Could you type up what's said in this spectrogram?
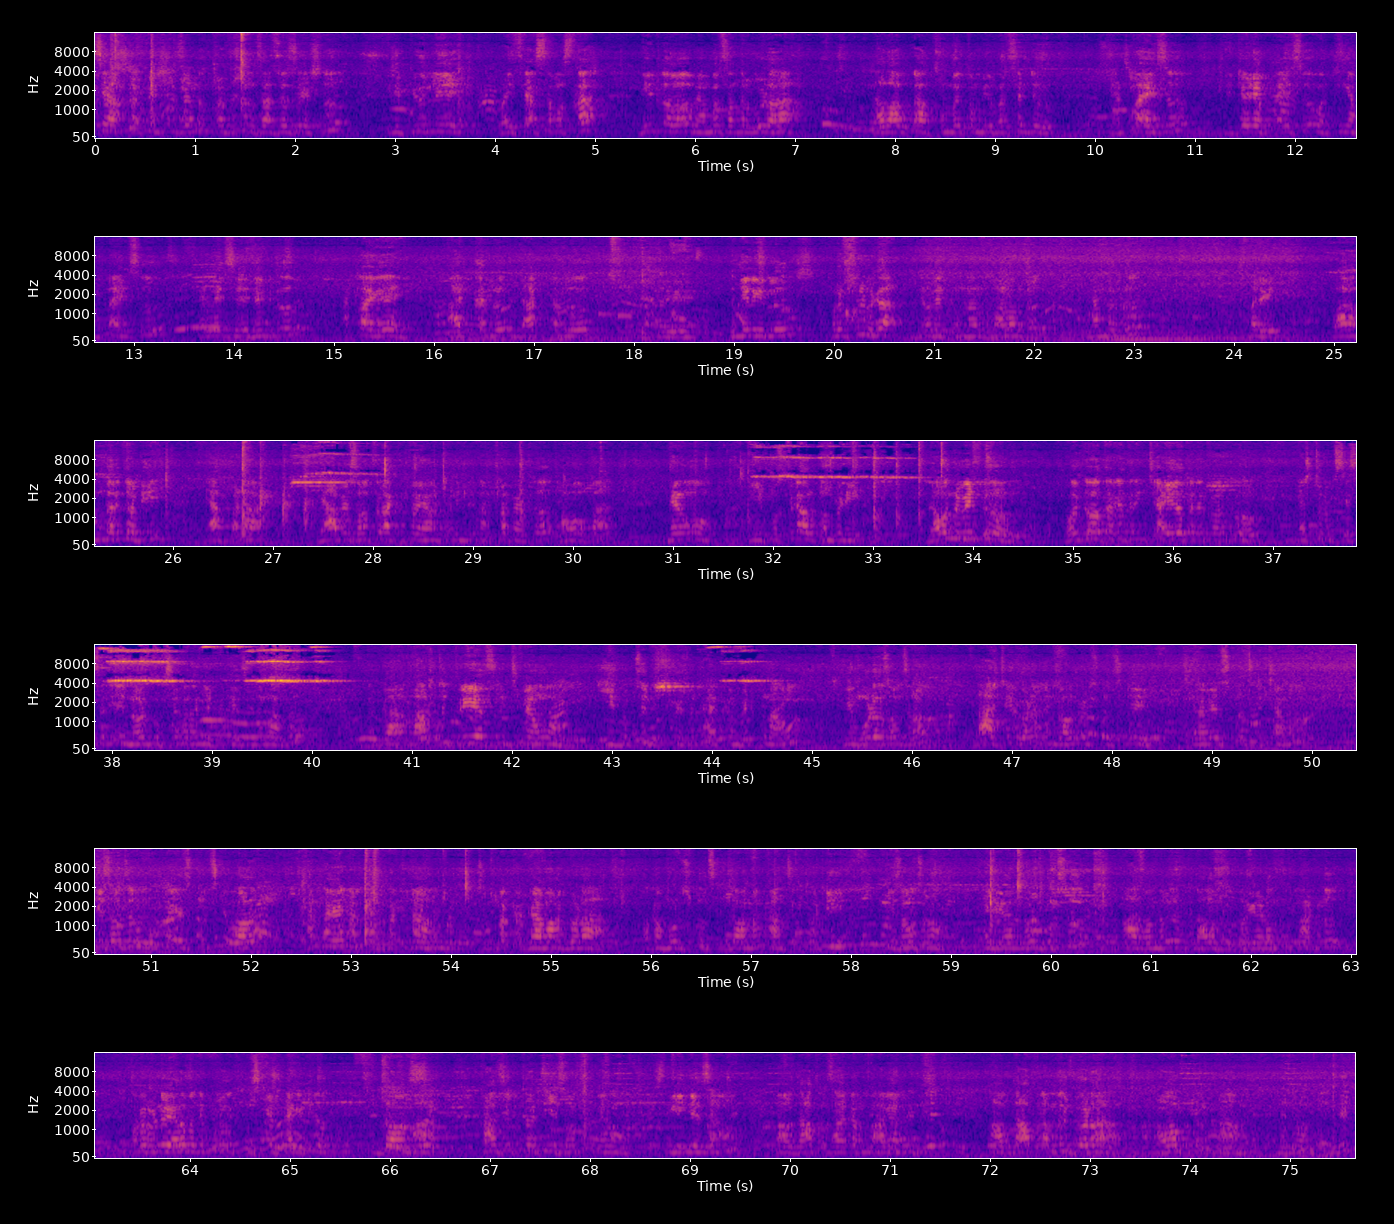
Officials and professionals association ఇది purely వైశ్య సంస్థ. దీంట్లో మెంబర్స్ అందరూ కూడా దాదాపుగా తొంభై తొమ్మిది percent employees retired employees working employees LIC ఏజెంట్లు అట్లాగే ఆడిటర్లు డాక్టర్లు మరి ఇంజనీర్లు ప్రొఫెషనల్గా ఎవరైతే ఉన్నారో వాళ్ళందరూ మెంబర్లు మరి వారందరితోటి ఏర్పడ యాభై సంవత్సరాల క్రితం ఏర్పడింది నక్షపేటలో అవోప మేము ఈ పుస్తకాల పంపిణీ గవర్నమెంట్ ఒకటో తరగతి నుంచి ఐదో తరగతి వరకు టెక్స్ట్ బుక్స్ ఇస్తుంది నోట్ బుక్స్ ఇవ్వదని చెప్పి తెలిసింది మాకు. లాస్ట్ త్రీ ఇయర్స్ నుంచి మేము ఈ బుక్స్ డిస్ట్రిబ్యూషన్ కార్యక్రమం పెట్టుకున్నాము. ఈ మూడో సంవత్సరం లాస్ట్ ఇయర్ కూడా మేము గవర్నమెంట్ స్కూల్స్కి ఇరవై స్కూల్స్కి ఇచ్చాము. ఈ సంవత్సరం ముప్పై స్కూల్స్కి ఇవ్వాలి అట్లాగే నాకు చుట్టుపక్కల చుట్టుపక్కల గ్రామాలకు కూడా ఒక మూడు స్కూల్స్ ఇద్దామన్న కాన్సెప్ట్ తోటి ఈ సంవత్సరం ఐదు వేల నోట్ బుక్స్ ఆరు వందలు దాదాపు ఏడు వందల ప్లాట్లు ఒక రెండు వేల మంది పిల్లలకి బిస్కెట్ ప్యాకెట్లు ఇద్దామన్న కాన్సెప్ట్ తోటి ఈ సంవత్సరం మేము బిగిన్ చేసాము మా దాతల సహకారం బాగా ఉంది. ఆ దాతలందరికీ కూడా అవపత్రన ధన్యవాదాలు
